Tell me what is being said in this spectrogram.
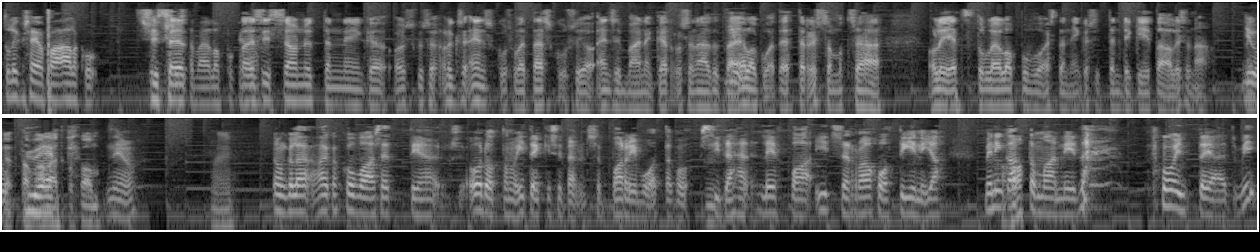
Tuliko se jopa alku siis se, vai loppukevään? Tai siis se on nyt niinkö, olisiko se, oliko se ensi kuusi vai tässä kuusi jo ensimmäinen kerran se näytetään elokuvateatterissa, mutta sehän oli, että se tulee loppuvuodesta niinkö sitten digitaalisena Joo. tavalla, että koko... Joo. Niin. On kyllä aika kovaa settiä. Odottanut itekin sitä nyt se pari vuotta, kun mm. sitähän leffaa itse rahoitin ja menin Oho. katsomaan niitä pointteja, että mi,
